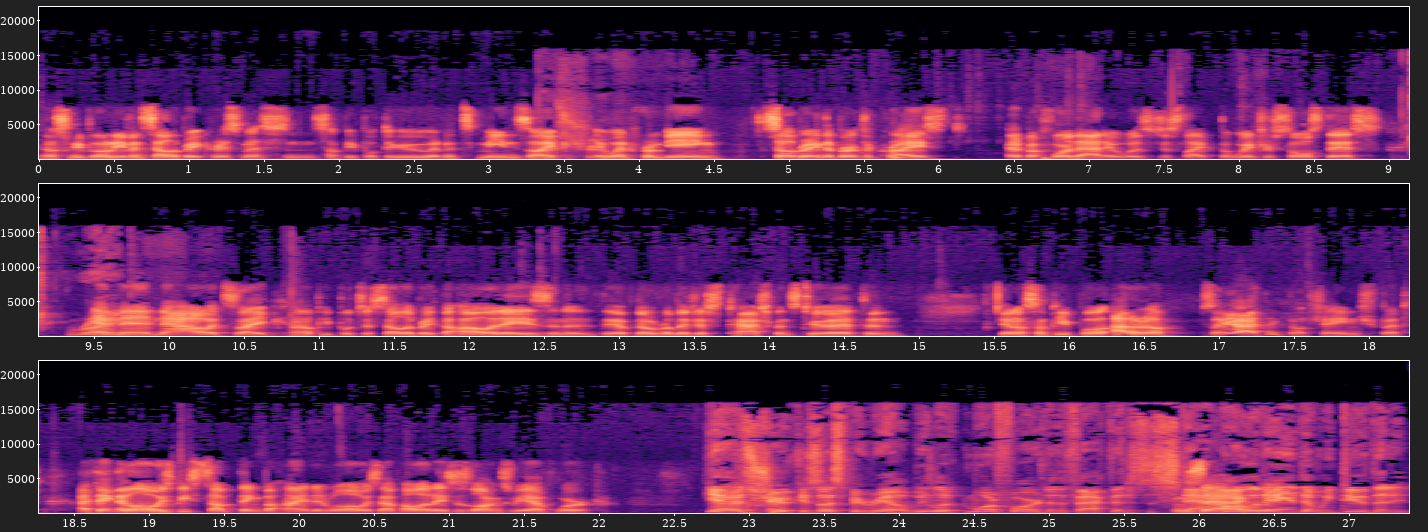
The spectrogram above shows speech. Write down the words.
You know, some people don't even celebrate Christmas, and some people do, and it means like it went from being celebrating the birth of Christ, and before that it was just like the winter solstice, Right. and then now it's like, oh, people just celebrate the holidays, and they have no religious attachments to it, and you know, some people, I don't know. So yeah, I think they'll change, but I think there'll always be something behind, and we'll always have holidays as long as we have work. Yeah, that's true. Because let's be real, we look more forward to the fact that it's a stat Exactly. holiday than we do that it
